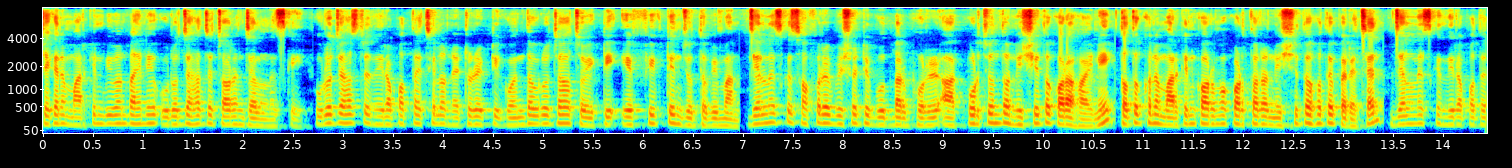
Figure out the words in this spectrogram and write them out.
সেখানে মার্কিন বিমান বাহিনী উড়োজাহাজে চড়েন জেলেনস্কি। উড়োজাহাজটির নিরাপত্তায় ছিল নেটোর একটি গোয়েন্দা উড়োজাহাজ ও একটি এফ ফিফটিন যুদ্ধ বিমান জেলেনস্কি সফরের বিষয়টি বুধবার ভোরের আগ পর্যন্ত নিশ্চিত করা হয়নি। ততক্ষণে মার্কিন কর্মকর্তারা নিশ্চিত হতে পেরেছেন, জেলেনস্কি নিরাপদে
